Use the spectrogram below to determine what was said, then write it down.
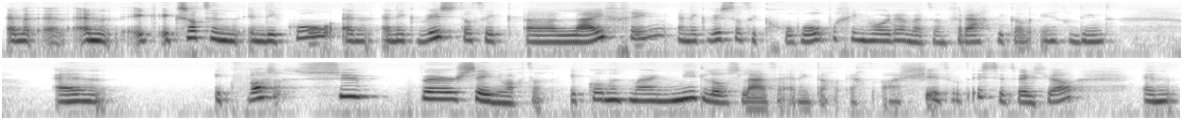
en, en, en, ik, ik zat in, in die call en, en ik wist dat ik uh, live ging. En ik wist dat ik geholpen ging worden met een vraag die ik had ingediend. En ik was super zenuwachtig. Ik kon het maar niet loslaten. En ik dacht echt, oh shit, wat is dit, weet je wel? En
